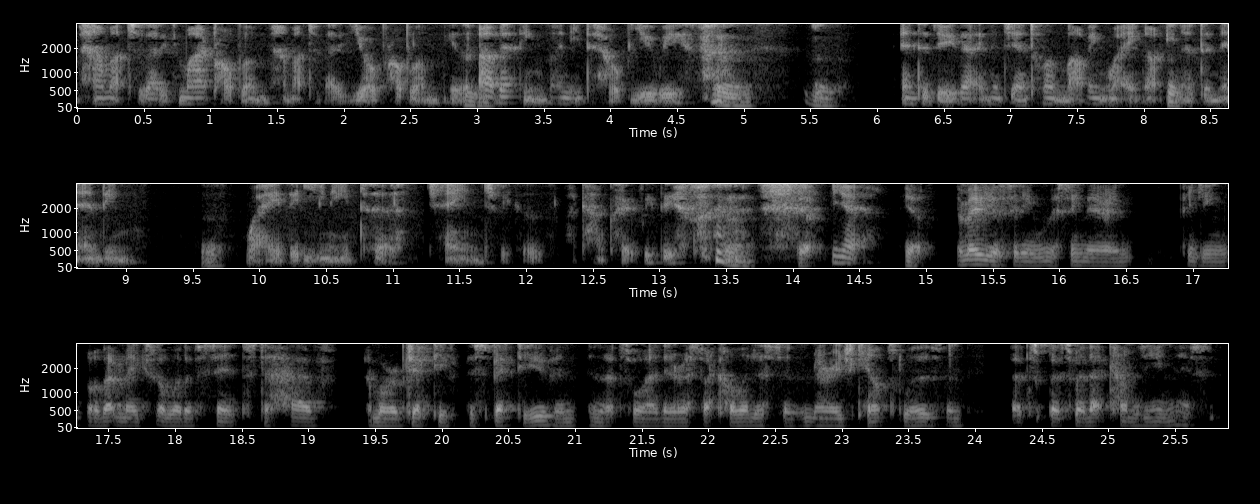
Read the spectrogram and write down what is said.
How much of that is my problem? How much of that is your problem? Are there other things I need to help you with? Mm. Mm. and to do that in a gentle and loving way, not in a demanding Mm. way that you need to change because I can't cope with this. Yeah. yeah. Yeah. And maybe you're sitting listening there and thinking, oh, that makes a lot of sense to have a more objective perspective and, and that's why there are psychologists and marriage counselors and that's that's where that comes in is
